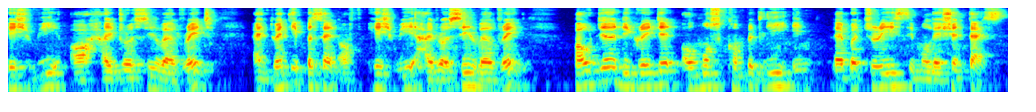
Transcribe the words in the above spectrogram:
HV or hydroxyl and 20% of HV hydroxyl powder degraded almost completely in laboratory simulation tests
